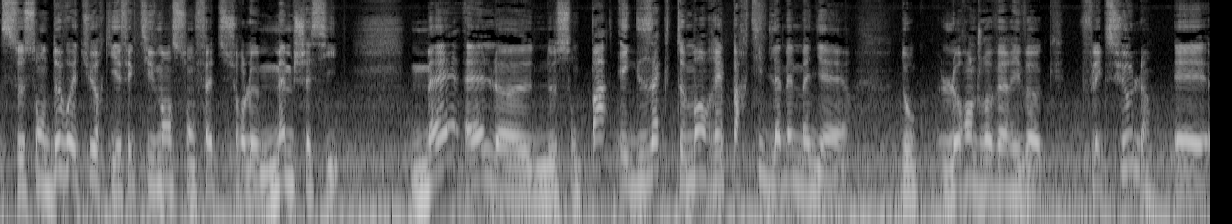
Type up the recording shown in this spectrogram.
Ce sont deux voitures qui effectivement sont faites sur le même châssis, mais elles ne sont pas exactement réparties de la même manière. Donc le Range Rover Evoque Flex Fuel est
